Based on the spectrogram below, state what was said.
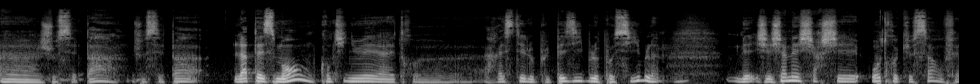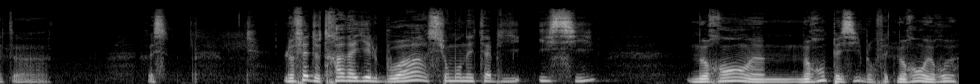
Euh, je sais pas. Je sais pas. L'apaisement, continuer à être, euh, à rester le plus paisible possible. Mais j'ai jamais cherché autre que ça, en fait. Euh, le fait de travailler le bois sur mon établi ici me rend, me rend paisible, en fait, me rend heureux.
